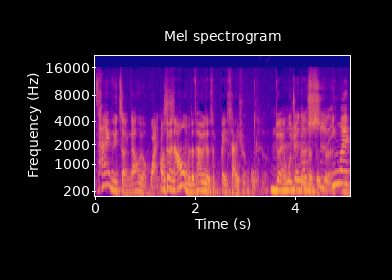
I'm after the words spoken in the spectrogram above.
参与者应该会有关系。哦，对，然后我们的参与者是被筛选过的。嗯、对，我觉得是因为。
